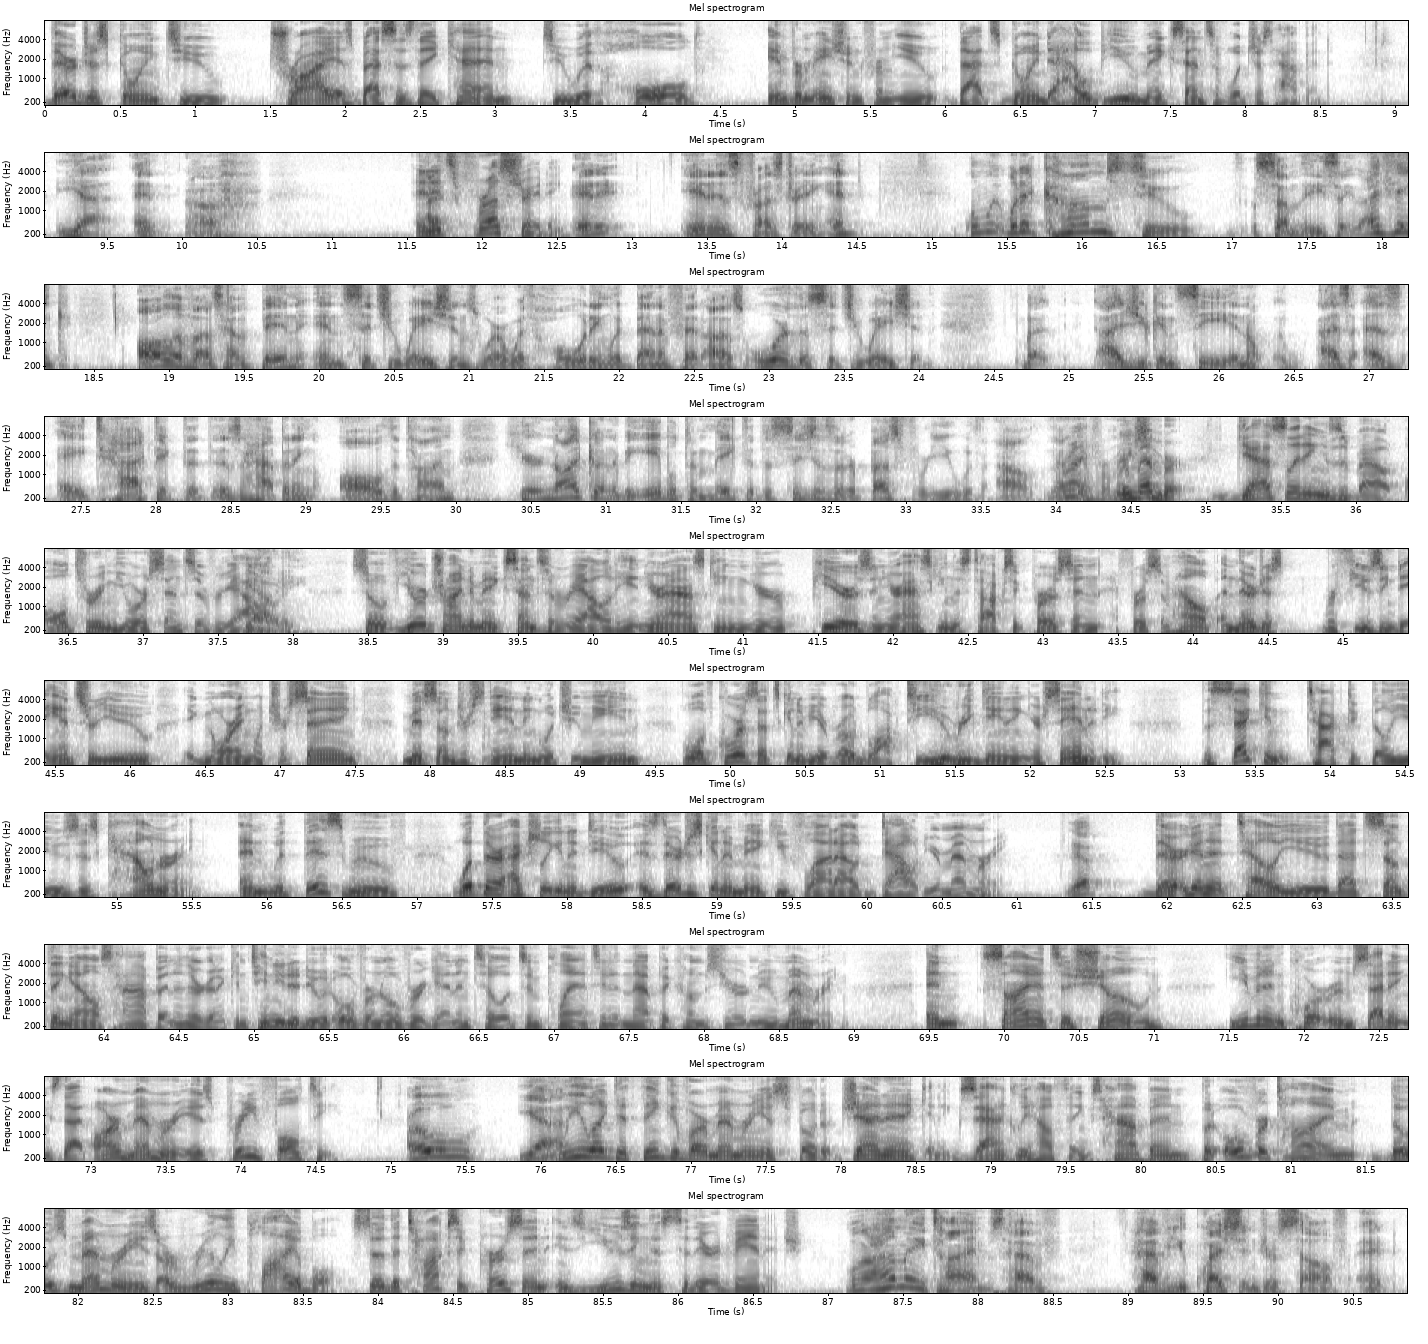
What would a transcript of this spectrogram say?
They're just going to try as best as they can to withhold information from you that's going to help you make sense of what just happened. Yeah. And uh, And it's frustrating. it it is frustrating. And when we, when it comes to some of these things, I think all of us have been in situations where withholding would benefit us or the situation. But as you can see, and as as a tactic that is happening all the time, you're not going to be able to make the decisions that are best for you without that Right. information. Remember, gaslighting is about altering your sense of reality. Reality. So if you're trying to make sense of reality and you're asking your peers and you're asking this toxic person for some help and they're just refusing to answer you, ignoring what you're saying, misunderstanding what you mean, well, of course that's going to be a roadblock to you regaining your sanity. The second tactic they'll use is countering. And with this move, what they're actually going to do is they're just going to make you flat out doubt your memory Yep. they're going to tell you that something else happened and they're going to continue to do it over and over again until it's implanted and that becomes your new memory. And science has shown, even in courtroom settings, that our memory is pretty faulty. Oh yeah. We like to think of our memory as photogenic and exactly how things happen, but over time, those memories are really pliable. So the toxic person is using this to their advantage. Well, how many times have have you questioned yourself at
